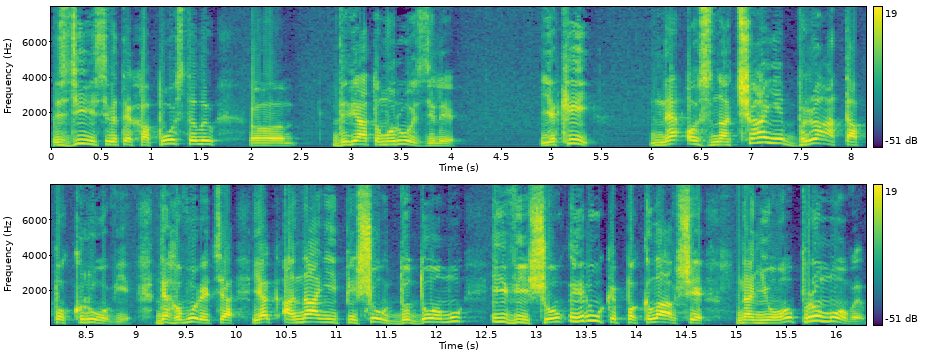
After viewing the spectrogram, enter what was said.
з дії святих апостолів е, 9 розділі, який не означає брата по крові, де говориться, як Ананій пішов додому і війшов, і руки, поклавши на нього, промовив.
